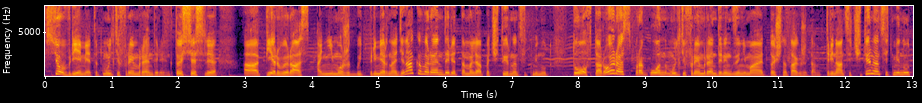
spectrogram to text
все время этот мультифрейм рендеринг. То есть, если а, первый раз они, может быть, примерно одинаково рендерят, там, а по 14 минут, то второй раз прогон мультифрейм рендеринг занимает точно так же, там, 13-14 минут,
